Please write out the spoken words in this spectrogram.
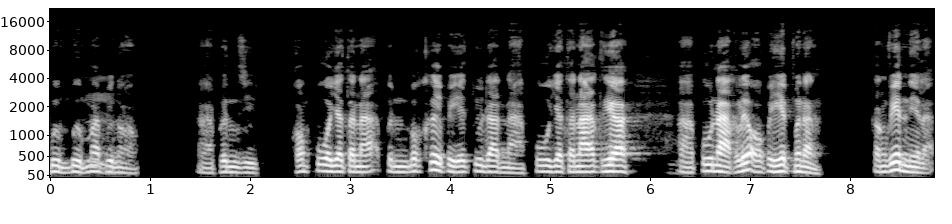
บึมบึมมาอืมพี่น้อง อ่าเพิ่นสิของปู่ยตนะเพิ่นบ่เคยไปเฮ็ดอยู่ด้านหน้าปู่ยตนะเทื่ออ่าปู่นาคเลยออกไปเฮ็ดมื้อนั้นกลางเว้นนี่แหละ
